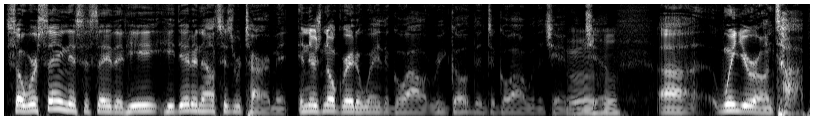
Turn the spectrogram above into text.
So we're saying this to say that he he did announce his retirement, and there's no greater way to go out, Rico, than to go out with a championship Mm-hmm. uh, when you're on top.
